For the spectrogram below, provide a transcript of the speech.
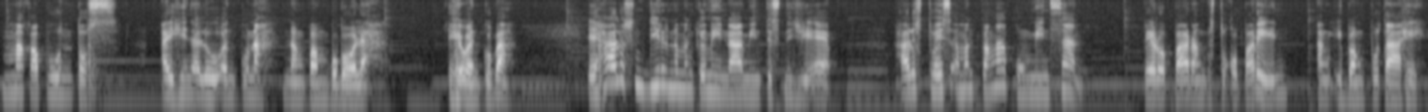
makapuntos, ay hinaluan ko na ng pambobola. Ewan ko ba, eh halos hindi rin naman kami namintis ni GF. Halos twice a month pa nga kung minsan. Pero parang gusto ko pa rin ang ibang putahe.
